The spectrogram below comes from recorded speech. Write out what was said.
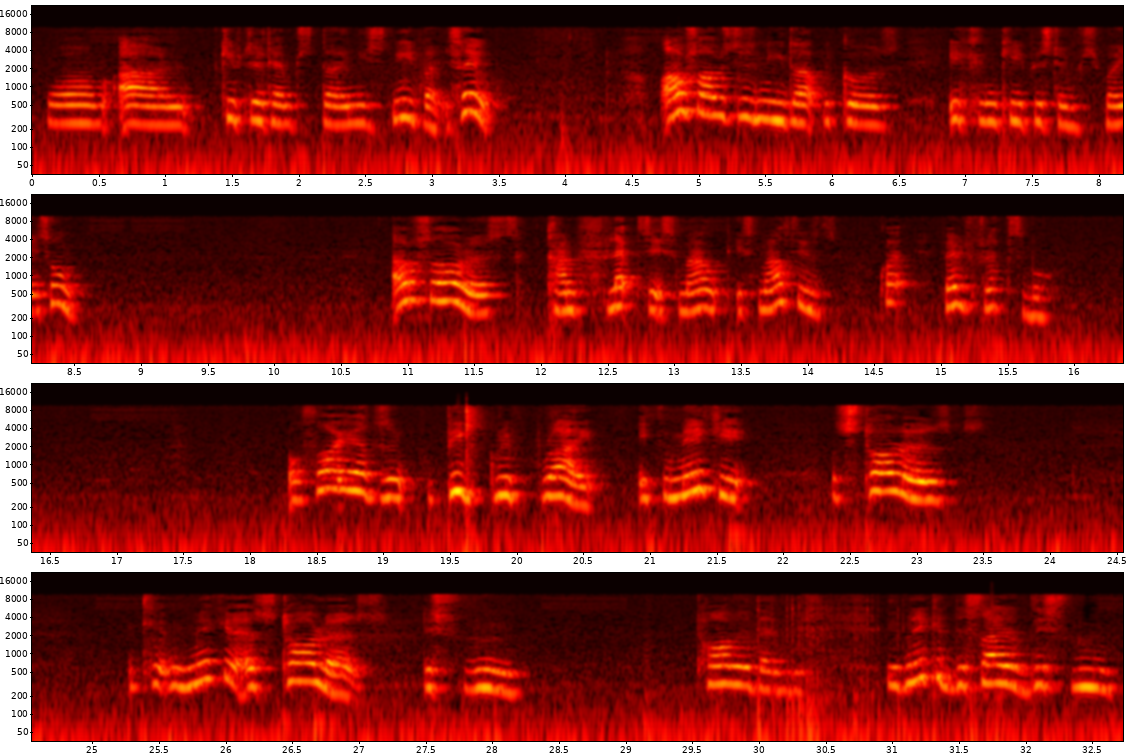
warm and keeps the temperature down its need by itself. Allosaurus doesn't need that because it can keep its temperature by its own. Allosaurus can flex its mouth. Its mouth is quite very flexible. Although it has a big grip right, it can make it as tall as it can make it as tall as this room. Taller than this. You make it the size of this room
